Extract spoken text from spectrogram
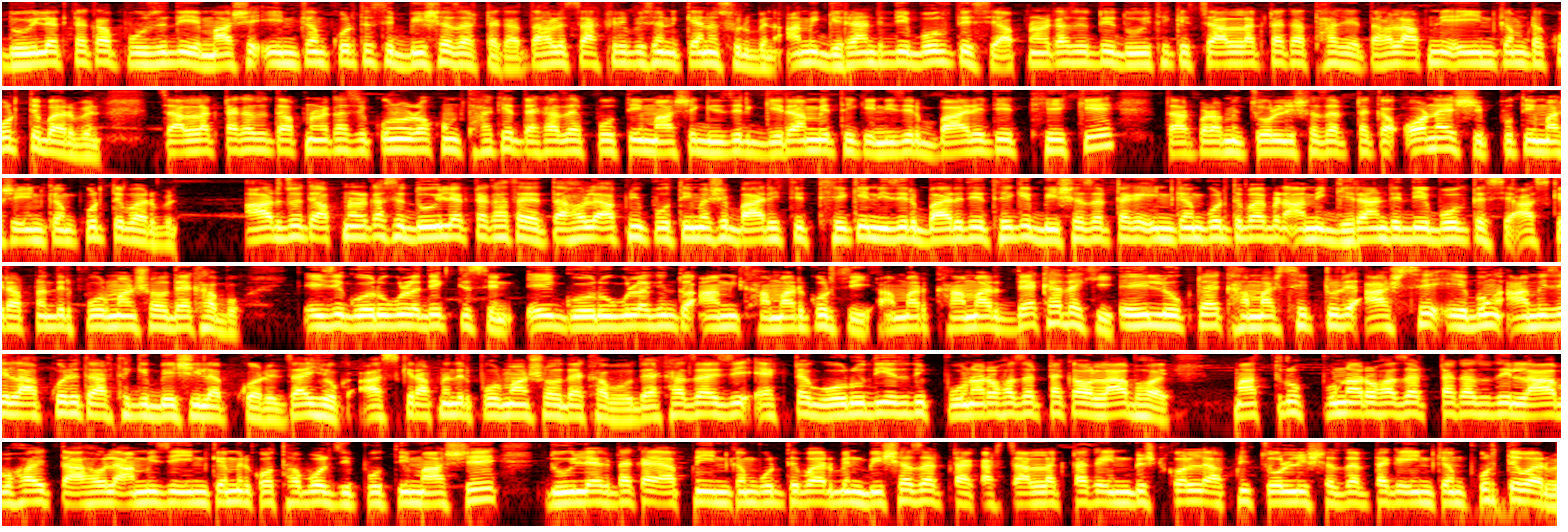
দুই লাখ টাকা পুঁজি দিয়ে মাসে ইনকাম করতেছে বিশ হাজার টাকা। তাহলে চাকরির পিছনে কেন ছুটবেন? আমি গ্যারান্টি দিয়ে বলতেছি, আপনার কাছে যদি দুই থেকে চার লাখ টাকা থাকে, তাহলে আপনি এই ইনকামটা করতে পারবেন। চার লাখ টাকা যদি আপনার কাছে কোনো রকম থাকে, দেখা যায় প্রতি মাসে নিজের গ্রামে থেকে, নিজের বাড়িতে থেকে, তারপর আপনি চল্লিশ হাজার টাকা অনায়াসে প্রতি মাসে ইনকাম করতে পারবেন। আর যদি আপনার কাছে দুই লাখ টাকা থাকে, তাহলে আপনি প্রতি মাসে বাড়িতে থেকে, নিজের বাড়িতে থেকে বিশ হাজার টাকা ইনকাম করতে পারবেন। আমি গ্যারান্টি দিয়ে বলতেছি, আজকের আপনাদের প্রমাণ সহ দেখাবো। এই যে গরুগুলো দেখতেছেন, এই গরুগুলো কিন্তু আমি খামার করছি। আমার খামার দেখা দেখি, এই লোকটায় খামার সেক্টরে আসছে এবং আমি যে লাভ করি, তার থেকে বেশি লাভ করে। যাই হোক, আজকের আপনাদের প্রমাণ সহ দেখাবো। দেখা যায় যে একটা গরু দিয়ে যদি পনেরো হাজার টাকাও লাভ হয়, মাত্র পনেরো হাজার টাকা যদি লাভ হয়, তাহলে আমি যে ইনকামের কথা বলছি, প্রতি মাসে দুই লাখ টাকায় আপনি ইনকাম করতে পারবেন বিশ হাজার টাকা। আর চার লাখ টাকা ইনভেস্ট করলে আপনি চল্লিশ হাজার টাকা ইনকাম করতে পারবেন।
